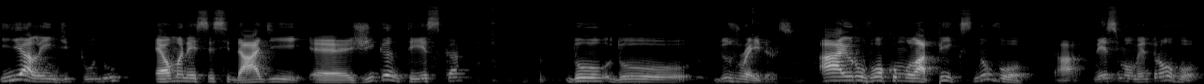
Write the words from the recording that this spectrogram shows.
E, além de tudo, é uma necessidade é, gigantesca do, do, dos Raiders. Ah, eu não vou acumular picks? Não vou, tá? Nesse momento não vou.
